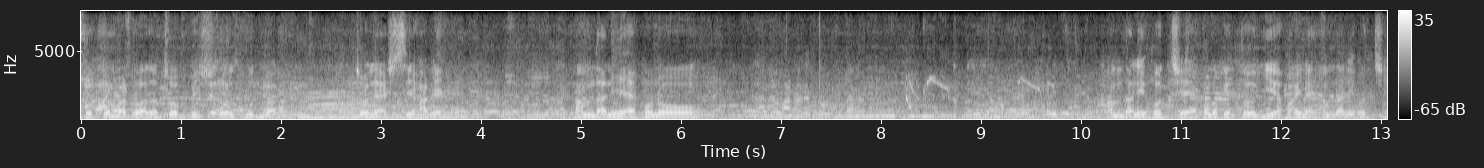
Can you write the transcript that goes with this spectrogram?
সেপ্টেম্বর দু হাজার চব্বিশ রোজ বুধবার চলে আসছি হাটে। আমদানি এখনও আমদানি হচ্ছে, এখনও কিন্তু ইয়ে হয় নাই, আমদানি হচ্ছে।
